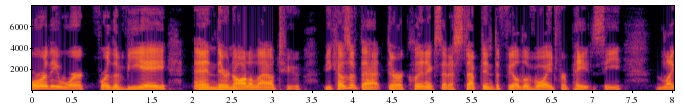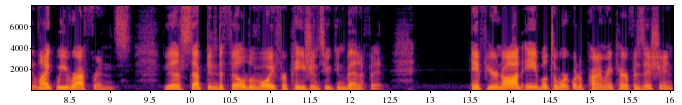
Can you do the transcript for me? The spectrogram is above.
or they work for the VA and they're not allowed to. Because of that, there are clinics that have stepped in to fill the void for patients. Like like we reference, you have stepped in to fill the void for patients who can benefit. If you're not able to work with a primary care physician,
